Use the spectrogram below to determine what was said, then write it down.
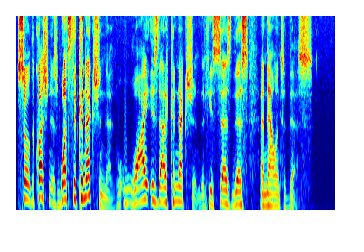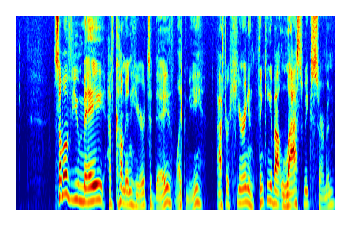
So the question is, what's the connection then? Why is that a connection that he says this and now into this? Some of you may have come in here today, like me, after hearing and thinking about last week's sermon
